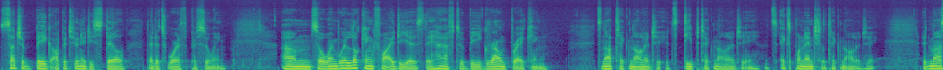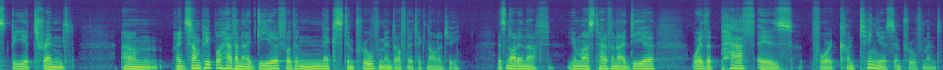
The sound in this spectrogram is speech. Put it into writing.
such a big opportunity still that it's worth pursuing. Um, so when we're looking for ideas, they have to be groundbreaking. It's not technology, it's deep technology, it's exponential technology. It must be a trend. Um, some people have an idea for the next improvement of their technology. It's not enough. You must have an idea where the path is for continuous improvement.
